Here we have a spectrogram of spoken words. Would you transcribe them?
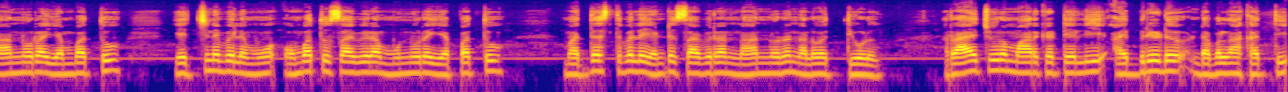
ನಾನ್ನೂರ ಎಂಬತ್ತು, ಹೆಚ್ಚಿನ ಬೆಲೆ ಮೂ ಒಂಬತ್ತು ಸಾವಿರ ಮುನ್ನೂರ ಎಪ್ಪತ್ತು, ಮಧ್ಯಸ್ಥ ಬೆಲೆ ಎಂಟು ಸಾವಿರ ನಾನ್ನೂರ ನಲವತ್ತೇಳು. ರಾಯಚೂರು ಮಾರುಕಟ್ಟೆಯಲ್ಲಿ ಹೈಬ್ರಿಡ್ ಡಬಲ್ ನಾಲ್ಕು ಹತ್ತಿ,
